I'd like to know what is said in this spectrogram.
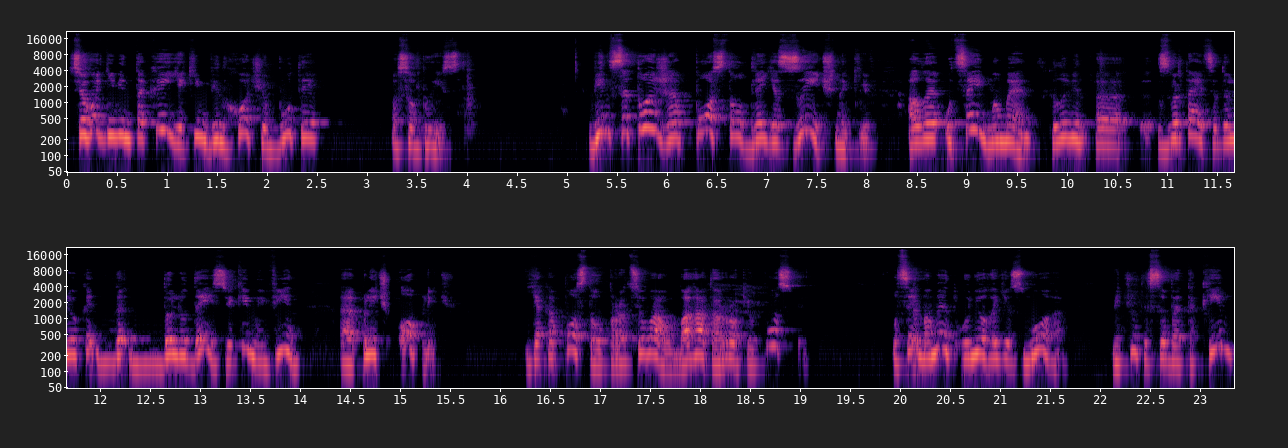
Сьогодні він такий, яким він хоче бути особисто. Він все той же апостол для язичників, але у цей момент, коли він е, звертається до, люки, до людей, з якими він е, пліч опліч, як апостол працював багато років поспіль, у цей момент у нього є змога відчути себе таким,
